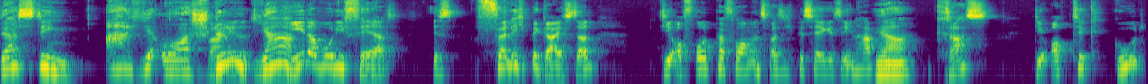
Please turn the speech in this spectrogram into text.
Das Ding. Ah, ja, oh, stimmt, Weil ja. Jeder, wo die fährt, ist völlig begeistert. Die Offroad-Performance, was ich bisher gesehen habe, Ja. krass. Die Optik gut.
